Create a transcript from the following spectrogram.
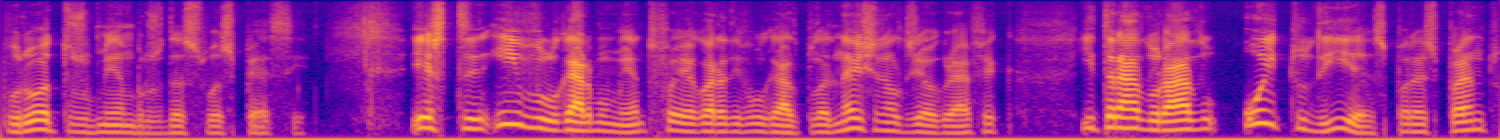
por outros membros da sua espécie. Este invulgar momento foi agora divulgado pela National Geographic e terá durado oito dias, para espanto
